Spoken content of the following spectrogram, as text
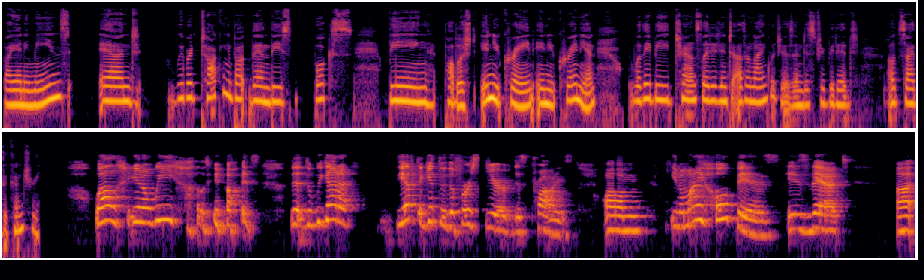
by any means. And we were talking about then these books being published in Ukraine, in Ukrainian, will they be translated into other languages and distributed outside the country? Well, you know, we, you know, it's the, the, we gotta. You have to get through the first year of this prize. Um, you know, my hope is is that uh,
